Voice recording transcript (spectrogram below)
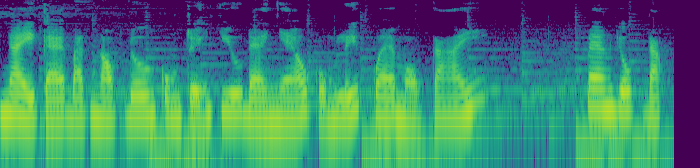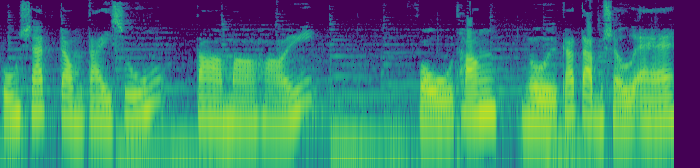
ngay cả Bạch Ngọc Đường cùng triển chiêu đàn nháo cũng liếc qua một cái. Ban dục đặt cuốn sách trong tay xuống, tò mò hỏi. Phụ thân, người có tâm sự à?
